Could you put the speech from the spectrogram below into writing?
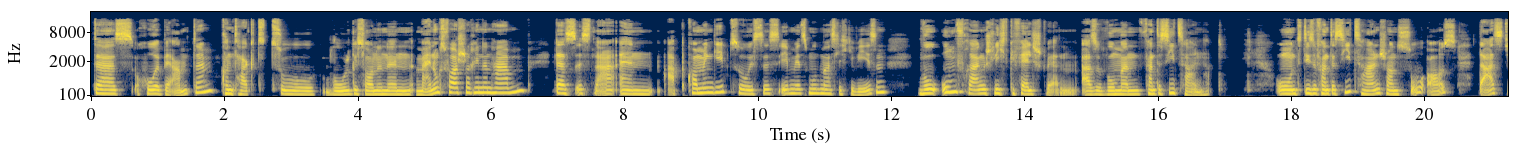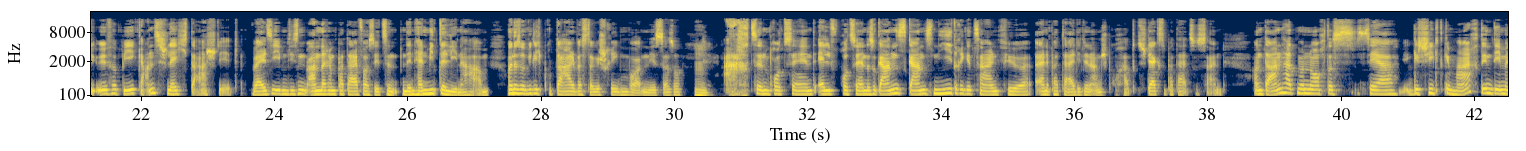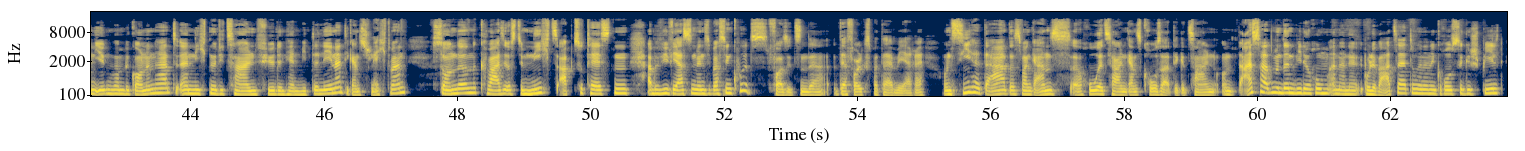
dass hohe Beamte Kontakt zu wohlgesonnenen Meinungsforscherinnen haben, dass es da ein Abkommen gibt, so ist es eben jetzt mutmaßlich gewesen, wo Umfragen schlicht gefälscht werden, also wo man Fantasiezahlen hat. Und diese Fantasiezahlen schauen so aus, dass die ÖVP ganz schlecht dasteht, weil sie eben diesen anderen Parteivorsitzenden, den Herrn Mitterlehner haben. Und das war wirklich brutal, was da geschrieben worden ist. Also mhm. 18 Prozent, 11 Prozent, also ganz, ganz niedrige Zahlen für eine Partei, die den Anspruch hat, stärkste Partei zu sein. Und dann hat man noch das sehr geschickt gemacht, indem man irgendwann begonnen hat, äh, nicht nur die Zahlen für den Herrn Mitterlehner, die ganz schlecht waren, sondern quasi aus dem Nichts abzutesten. Aber wie wäre es denn, wenn Sebastian Kurz Vorsitzender der Volkspartei wäre? Und siehe da, das waren ganz äh, hohe Zahlen, ganz großartige Zahlen. Und das hat man dann wiederum an eine Boulevardzeitung, an eine große gespielt,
